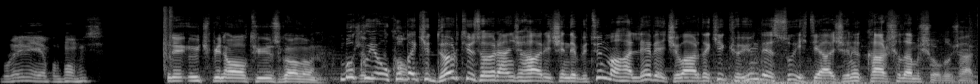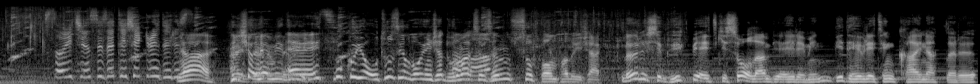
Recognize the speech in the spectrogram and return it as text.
Buraya niye yapılmamış? 3600 galon. Bu kuyu okuldaki 400 öğrenci haricinde bütün mahalle ve civardaki köyün de su ihtiyacını karşılamış olacak. Su için size teşekkür ederiz. Ya hiç Ay önemli değil. Evet. Bu kuyu 30 yıl boyunca durmaksızın su pompalayacak. Böylesi büyük bir etkisi olan bir eylemin bir devletin kaynakları,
